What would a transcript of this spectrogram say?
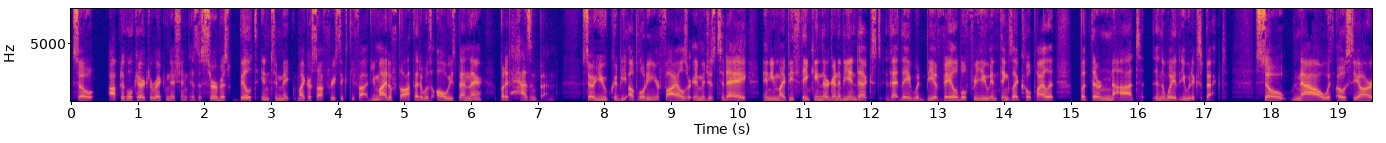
So optical character recognition is a service built into Microsoft 365. You might have thought that it was always been there, but it hasn't been. So you could be uploading your files or images today, and you might be thinking they're going to be indexed, that they would be available for you in things like Copilot, but they're not in the way that you would expect. So now with OCR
